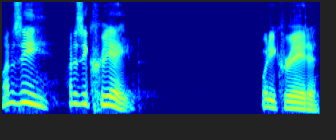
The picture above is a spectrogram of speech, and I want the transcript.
Why does he, why does he create what he created?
